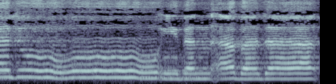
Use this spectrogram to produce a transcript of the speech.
يهتدوا إذا أبداً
